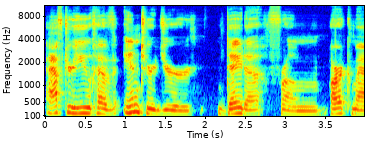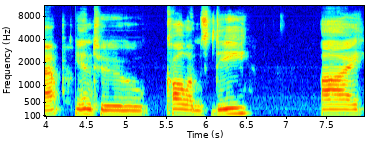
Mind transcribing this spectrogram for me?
After you have entered your data from ArcMap into columns D, I,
